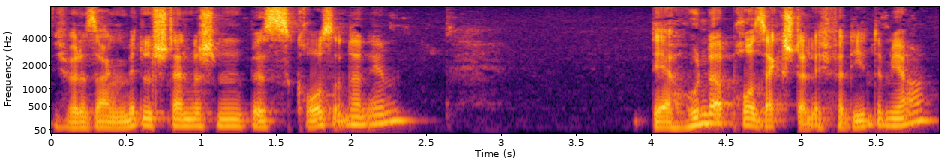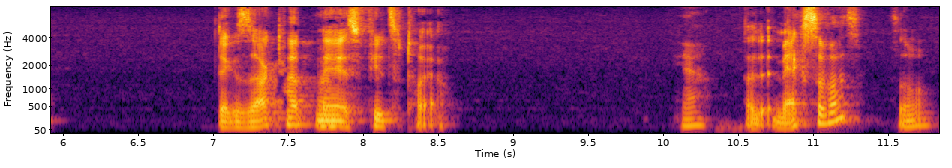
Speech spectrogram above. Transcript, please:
ich würde sagen, mittelständischen bis Großunternehmen, der 100 pro sechsstellig verdient im Jahr, der gesagt hat, nee, ist viel zu teuer. Ja. Also, merkst du was? So,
